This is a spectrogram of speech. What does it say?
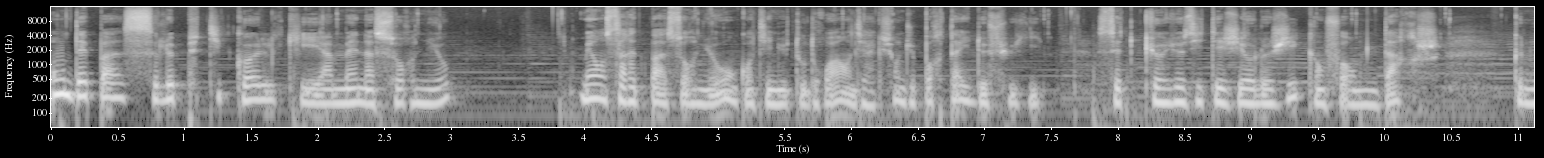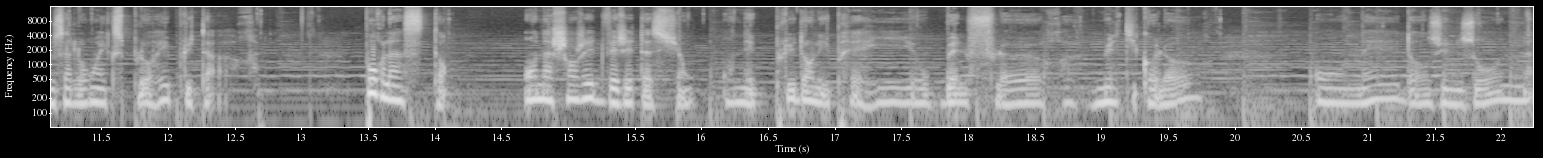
On dépasse le petit col qui amène à Sorgno, mais on ne s'arrête pas à Sorgno, on continue tout droit en direction du portail de Fuilly, cette curiosité géologique en forme d'arche que nous allons explorer plus tard. Pour l'instant, on a changé de végétation, on n'est plus dans les prairies aux belles fleurs multicolores, on est dans une zone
